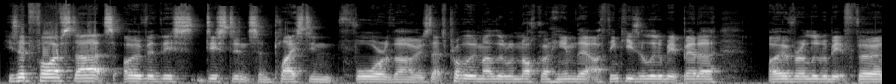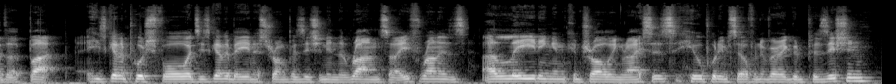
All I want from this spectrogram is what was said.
He's had five starts over this distance and placed in four of those. That's probably my little knock on him. That I think he's a little bit better over a little bit further, but he's going to push forwards. He's going to be in a strong position in the run. So if runners are leading and controlling races, he'll put himself in a very good position.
